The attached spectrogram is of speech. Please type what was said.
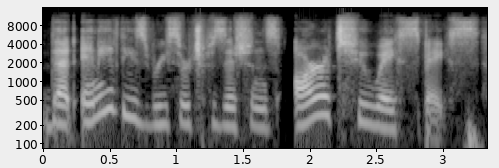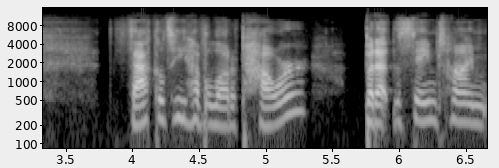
that any of these research positions are a two-way space. Faculty have a lot of power, but at the same time,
